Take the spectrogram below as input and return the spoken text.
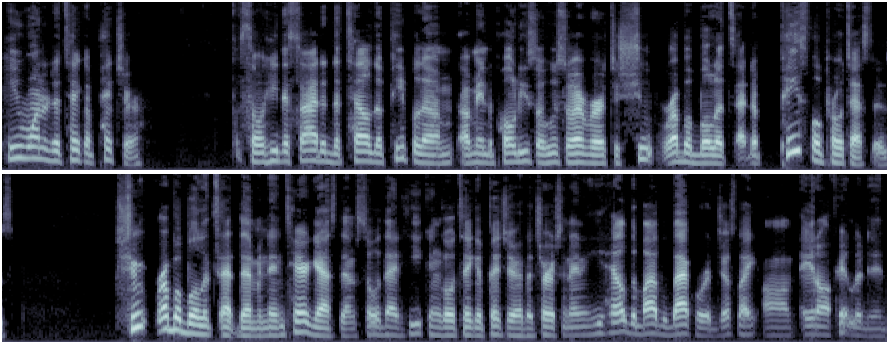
he wanted to take a picture. So he decided to tell the people, um, I mean, the police or whosoever, to shoot rubber bullets at the peaceful protesters shoot rubber bullets at them and then tear gas them so that he can go take a picture of the church. And then he held the Bible backward, just like um, Adolf Hitler did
